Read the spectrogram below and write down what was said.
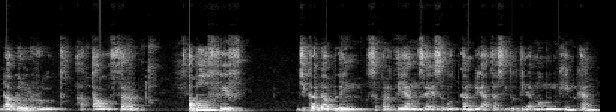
double root atau third. Double fifth, jika doubling seperti yang saya sebutkan di atas itu tidak memungkinkan.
